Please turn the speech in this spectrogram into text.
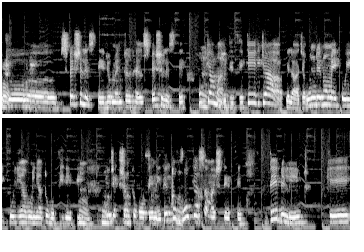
जो स्पेशलिस्ट uh, थे जो मेंटल हेल्थ स्पेशलिस्ट थे वो हम्म। क्या मानते थे? कि क्या इलाज है? उन दिनों में कोई गोलियाँ वोलियाँ तो होती नहीं थी इंजेक्शन तो होते नहीं थे तो वो क्या समझते थे? दे बिलीव कि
